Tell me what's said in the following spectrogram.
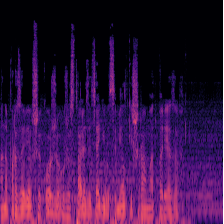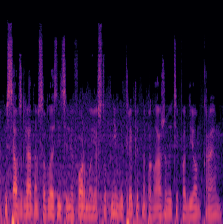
а на порозовевшей коже уже стали затягиваться мелкие шрамы от порезов. Описав взглядом соблазнительную форму ее ступни, вы трепетно поглаживаете подъем краем,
